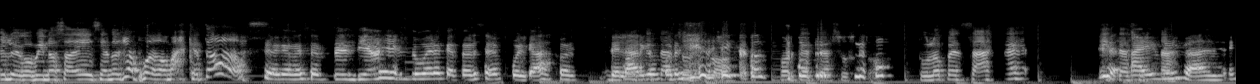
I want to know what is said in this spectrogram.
Y luego vino Sade diciendo, yo puedo más que todos. Lo que me sorprendió es el número 14 pulgadas de largo por asustó, Porque te asustó. Tú lo pensaste y te asustaste. Ay, mi madre.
